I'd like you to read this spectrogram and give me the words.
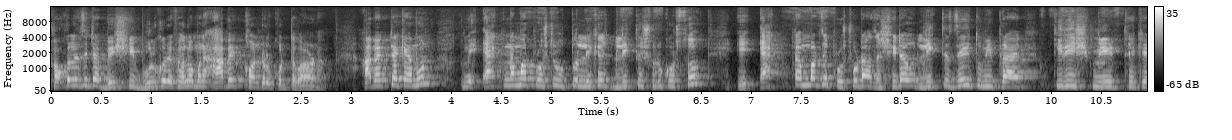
সকলে যেটা বেশি ভুল করে ফেলো মানে আবেগ কন্ট্রোল করতে পারো না। আবেগটা কেমন? তুমি এক নাম্বার প্রশ্নের উত্তর লিখে, লিখতে শুরু করছ, এই এক নম্বর যে প্রশ্নটা আছে সেটাও লিখতে যেই তুমি প্রায় তিরিশ মিনিট থেকে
